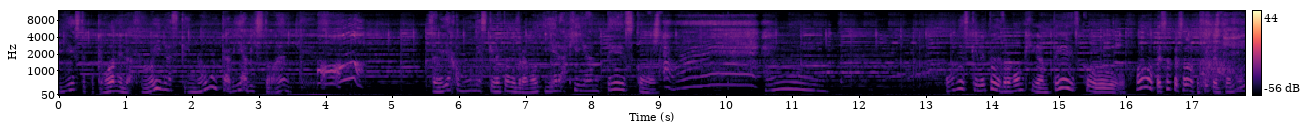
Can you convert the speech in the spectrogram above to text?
Vi este Pokémon en las ruinas que nunca había visto antes. Se veía como un esqueleto de dragón y era gigantesco. Mm. Un esqueleto de dragón gigantesco. Oh, ¿estás pensando lo que estoy pensando?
